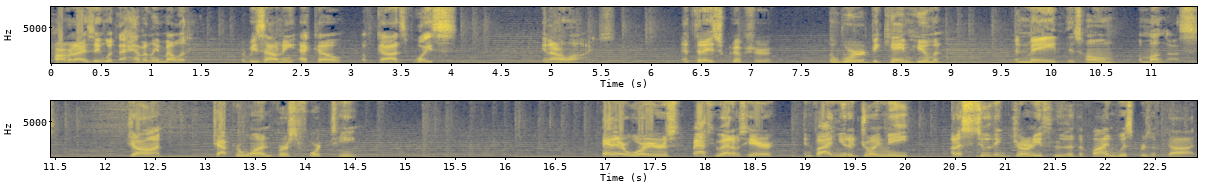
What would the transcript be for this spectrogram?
harmonizing with the heavenly melody, the resounding echo of God's voice in our lives. And today's scripture, the Word became human and made his home among us. John chapter 1, verse 14. Hey there, warriors. Matthew Adams here, inviting you to join me on a soothing journey through the divine whispers of God.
